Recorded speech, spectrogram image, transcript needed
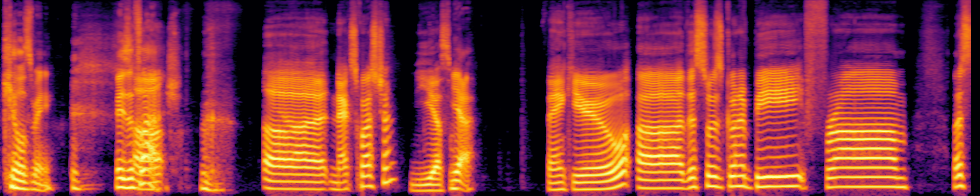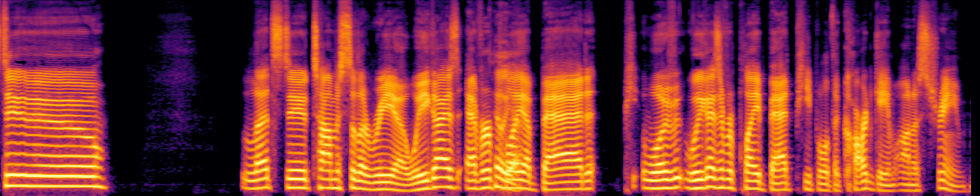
Kills me. He's a Uh, Flash. uh, next question. yes. yeah. Thank you. Uh, this was going to be from. Let's do. Let's do Thomas Rio. Will you guys ever Hell play yeah. a bad? Will, will you guys ever play Bad People, the card game, on a stream?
